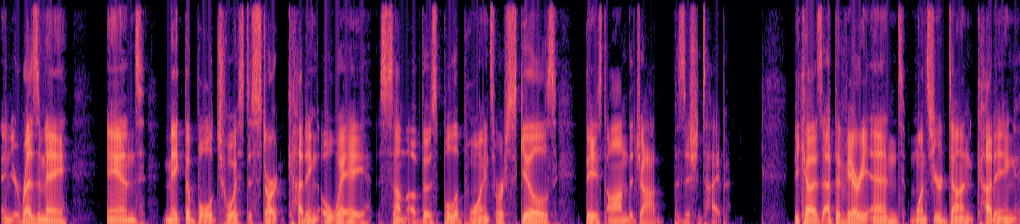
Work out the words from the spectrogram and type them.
in your resume and make the bold choice to start cutting away some of those bullet points or skills based on the job position type. Because at the very end, once you're done cutting,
